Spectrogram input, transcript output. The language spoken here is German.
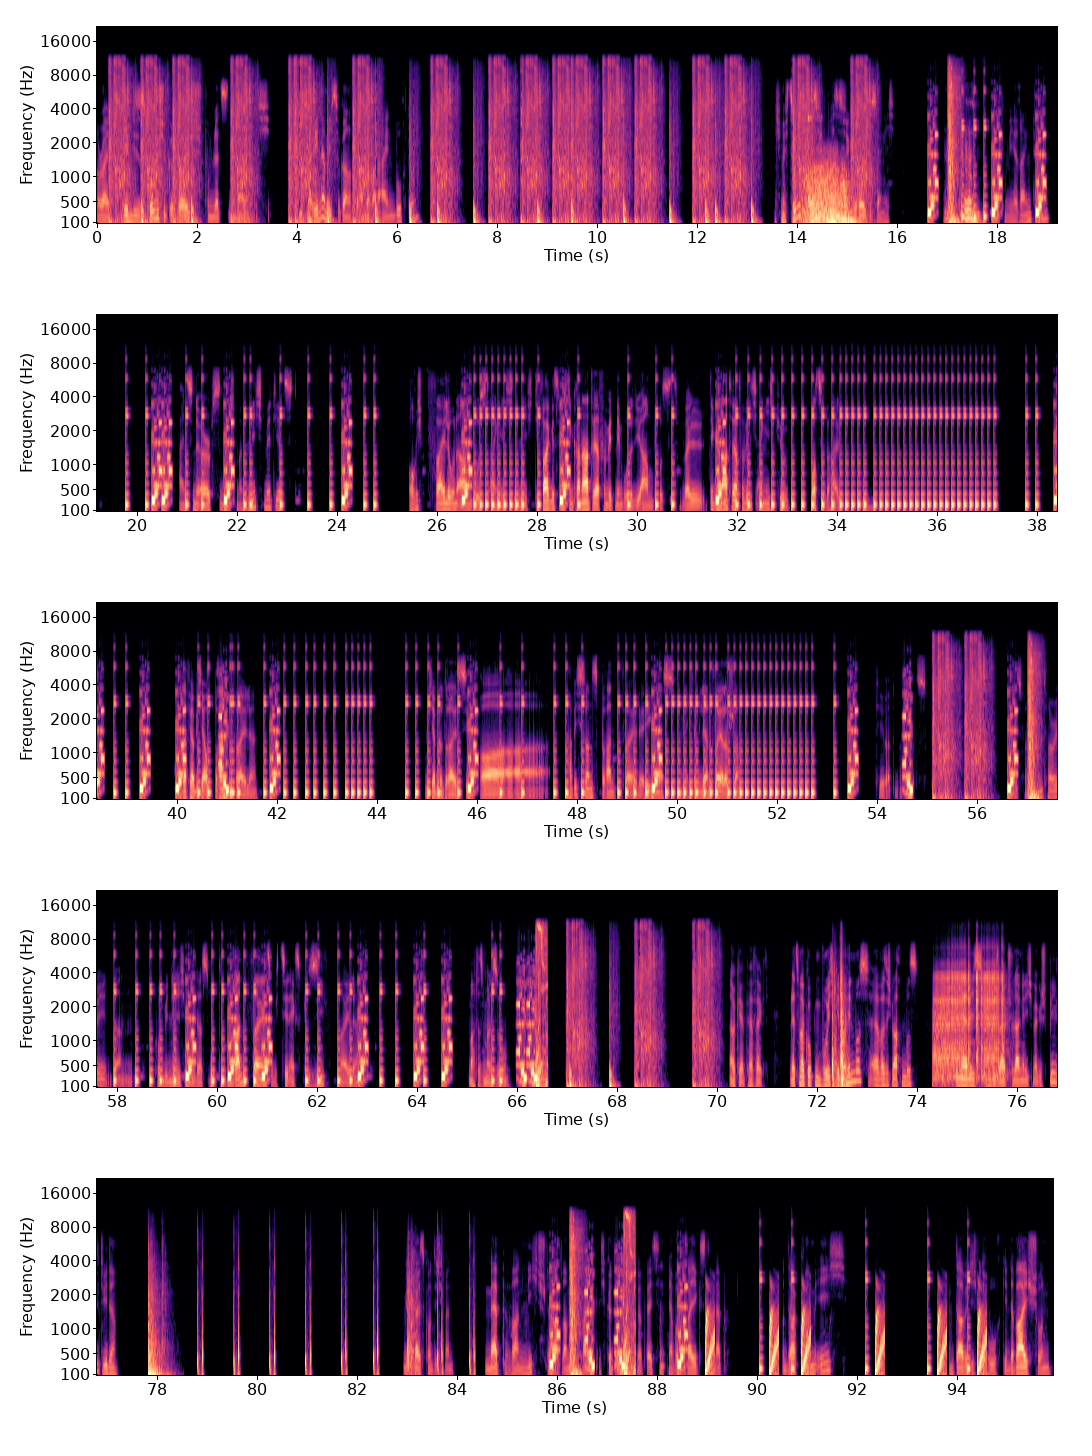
Alright, eben dieses komische Geräusch vom letzten Mal. Ich, ich erinnere mich sogar noch daran, da war eine Einbuchtung. Ich möchte so nicht rausfinden, was das für ein Geräusch ist eigentlich. können wir hier rein tun. Einzelne Herbs nehme ich mal nicht mit jetzt. Brauche ich Pfeile und Armbrust? Eigentlich nicht. Die Frage ist, will ich den Granatwerfer mitnehmen oder die Armbrust? Weil den Granatwerfer will ich eigentlich für Bosse behalten. Dafür habe ich ja auch Brandpfeile. Ich habe nur 30. Oh. Habe ich sonst Brandpfeile? Irgendwas? Ich habe einen leeren Feuerlöscher. Okay, warte mal kurz. Das war Inventory. Dann kombiniere ich mal das mit dem Brandpfeil. Jetzt habe ich 10 Explosivpfeile. Mach das mal so. Okay, perfekt. Und jetzt mal gucken, wo ich genau hin muss, äh, was ich machen muss. Bin ehrlich, wie gesagt, schon lange nicht mehr gespielt wieder. Mit Kreis konnte ich rennen. Map war nicht Start, war mit Dreieck. Ich könnte die Map wechseln. Ja, aber Dreieck ist die Map. Und da komme ich. Und da will ich wieder hochgehen. Da war ich schon.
